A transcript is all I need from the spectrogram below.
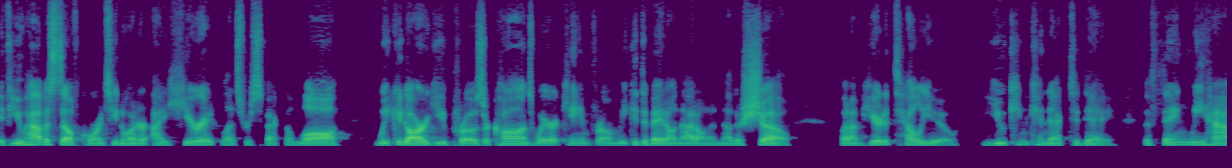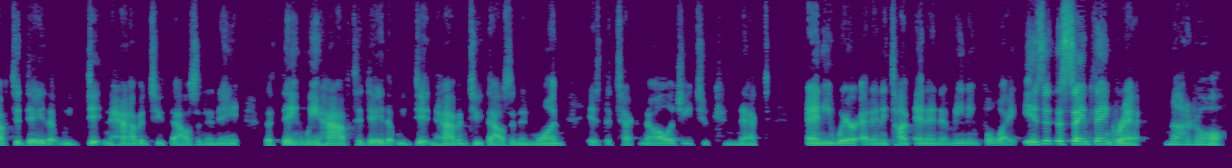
If you have a self quarantine order, I hear it. Let's respect the law. We could argue pros or cons, where it came from. We could debate on that on another show. But I'm here to tell you, you can connect today. The thing we have today that we didn't have in 2008, the thing we have today that we didn't have in 2001 is the technology to connect anywhere at any time and in a meaningful way. Is it the same thing, Grant? Not at all.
